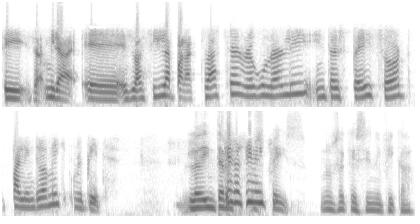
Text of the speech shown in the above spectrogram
Sí, mira, eh, es la sigla para Cluster Regularly Interspace Short Palindromic Repeats. Lo de interspace, no sé qué significa.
